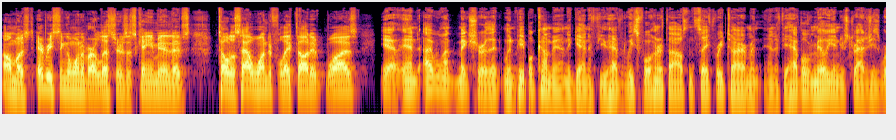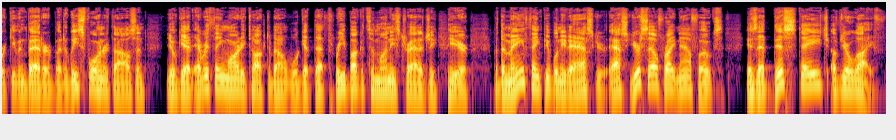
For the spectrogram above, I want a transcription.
Almost every single one of our listeners that's came in has told us how wonderful they thought it was. Yeah, and I want to make sure that when people come in, again, if you have at least four hundred thousand safe for retirement, and if you have over a million, your strategies work even better. But at least four hundred thousand, you'll get everything Marty talked about. We'll get that three buckets of money strategy here. But the main thing people need to ask ask yourself right now, folks, is at this stage of your life,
